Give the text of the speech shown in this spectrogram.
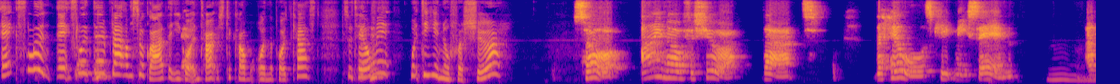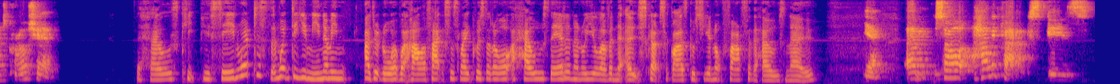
excellent, excellent, Deborah. I'm so glad that you got in touch to come on the podcast. So tell mm-hmm. me, what do you know for sure? So I know for sure that the hills keep me sane mm. And crochet. The hills keep you sane. What does the, what do you mean? I mean, I don't know what Halifax is like. Was there a lot of hills there? And I know you live in the outskirts of Glasgow, so you're not far from the hills now. Yeah. Um, so Halifax is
